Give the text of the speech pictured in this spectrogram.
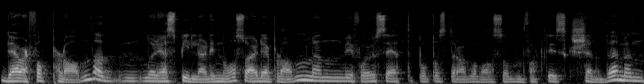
Det er i hvert fall planen. da. Når jeg spiller den inn nå, så er det planen, men vi får jo se etterpå på Strava hva som faktisk skjedde. Men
